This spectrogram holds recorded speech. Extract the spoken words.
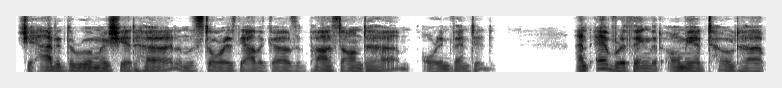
She added the rumors she had heard and the stories the other girls had passed on to her, or invented, and everything that Omi had told her,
